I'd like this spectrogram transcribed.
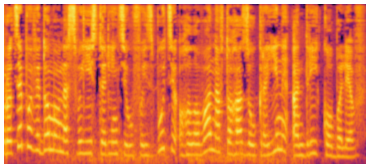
Про це повідомив на своїй сторінці у Фейсбуці голова Нафтогазу України Андрій Коболєв.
